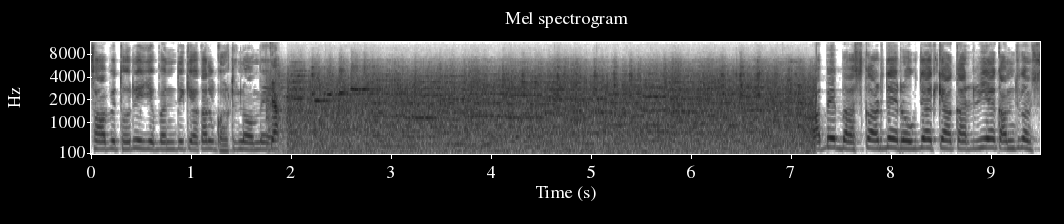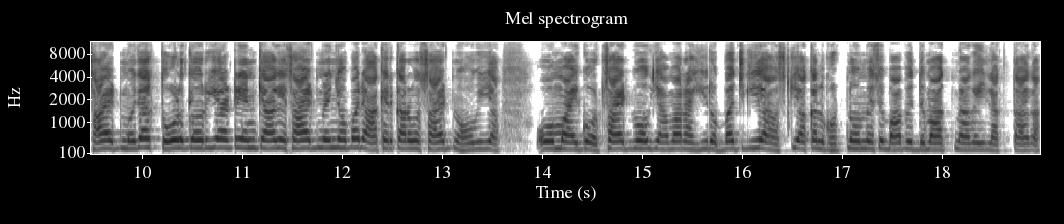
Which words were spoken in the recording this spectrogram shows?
साबित हो रही है ये बंदे की अकल घुटनों में अबे बस कर दे रोक जा क्या कर रही है? कम से कम साइड में हो जा तोड़ क्यों रही है ट्रेन के आगे? साइड में नहीं हो पा रही आखिरकार वो साइड में हो गया। ओ माय गॉड साइड में हो गया हमारा हीरो बच गया उसकी अकल घुटनों में से वापस दिमाग में आ गई लगता है।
